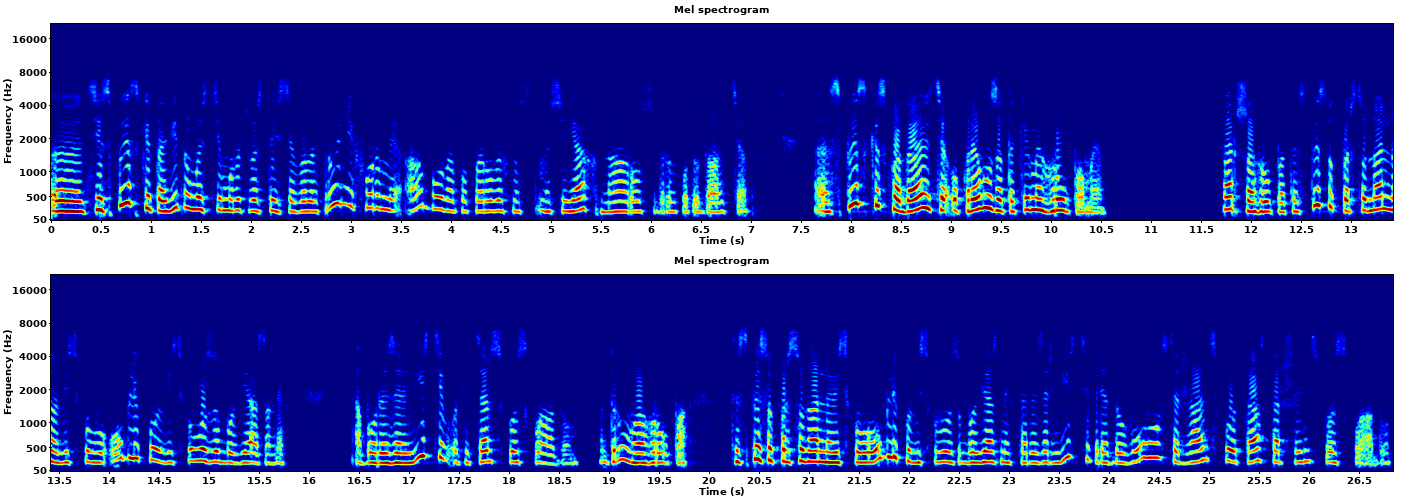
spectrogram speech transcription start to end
Е, Ці списки та відомості можуть вестися в електронній формі або на паперових носіях на розсуд роботодавця. Е, Списки складаються окремо за такими групами. Перша група це список персонального військового обліку військовозобов'язаних або резервістів офіцерського складу. Друга група це список персонального військового обліку військовозобов'язаних та резервістів рядового, сержантського та старшинського складу.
